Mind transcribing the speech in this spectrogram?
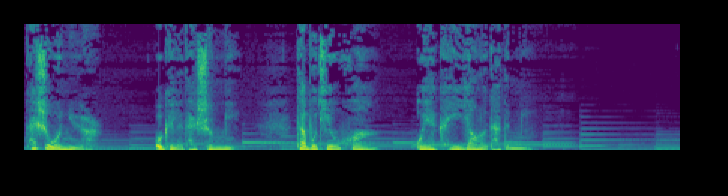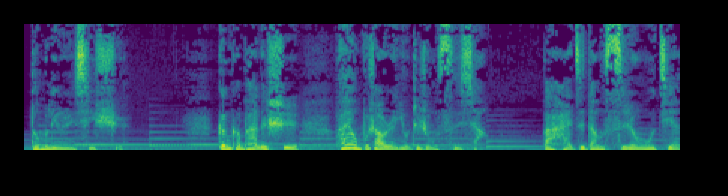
她是我女儿，我给了她生命，她不听话，我也可以要了她的命。多么令人唏嘘！更可怕的是，还有不少人有这种思想，把孩子当私人物件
